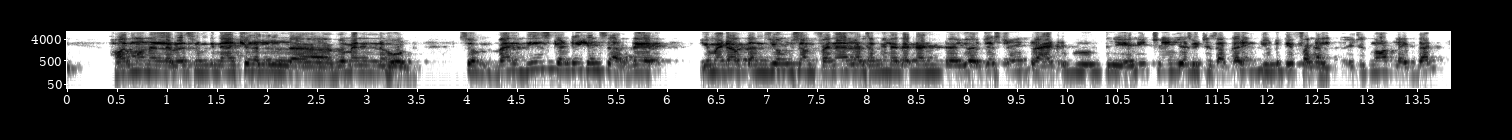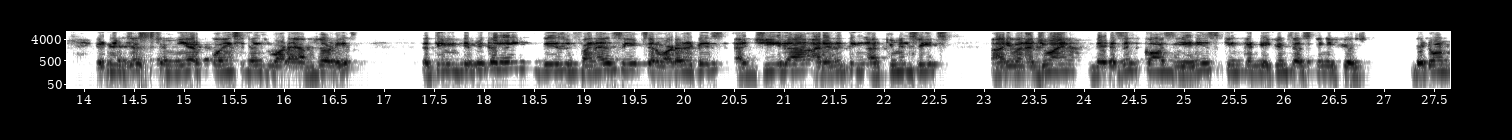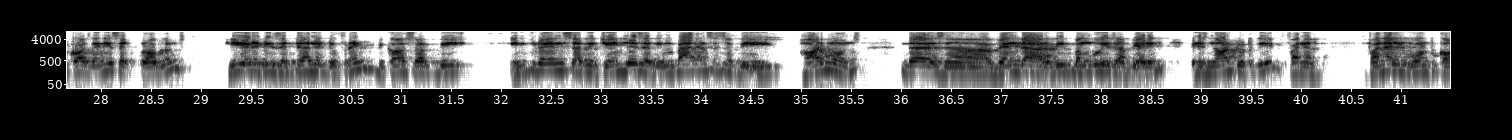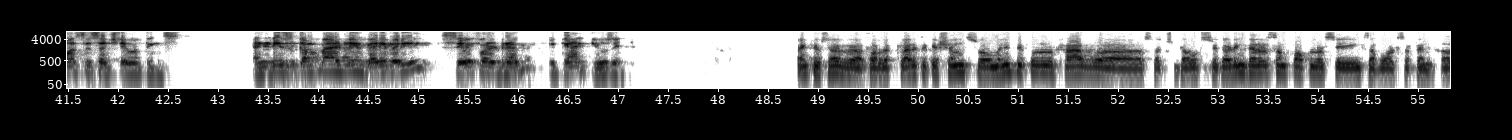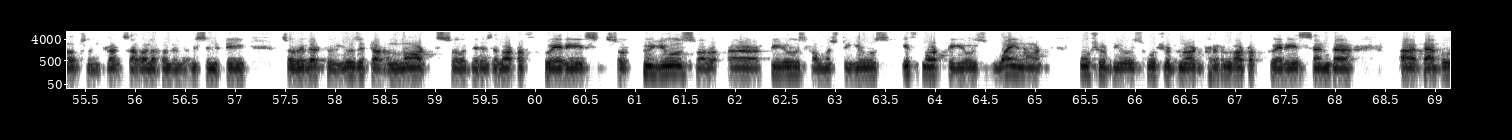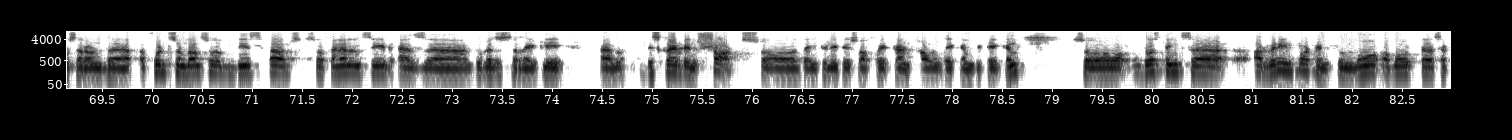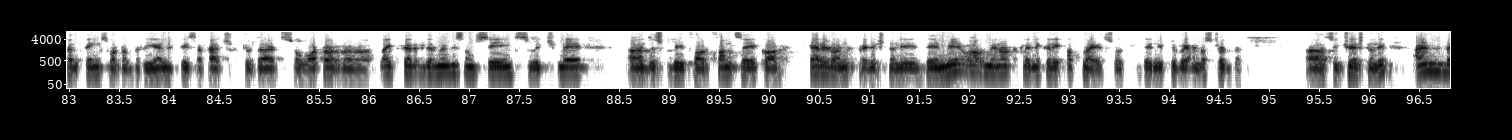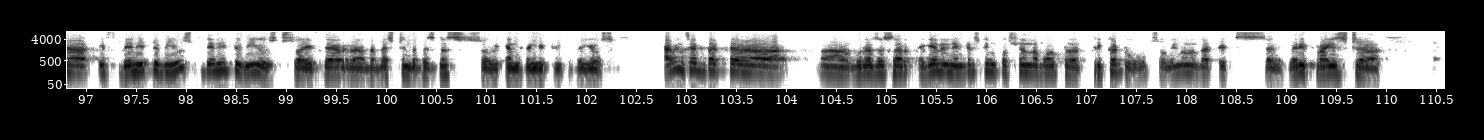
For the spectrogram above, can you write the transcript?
hormonal levels from the natural uh, womanhood. So when these conditions are there, you might have consumed some fennel or something like that, and uh, you are just trying to attribute the any changes which is occurring due to the fennel. It is not like that. It is just a mere coincidence. What I observed is the thing typically these fennel seeds or whatever it is, a jeera or anything, or cumin seeds or even ajwain, they doesn't cause any skin conditions or skin issues. They don't cause any such problems. Here it is entirely different because of the influence or the changes or the imbalances of the hormones. The uh, venga or the bangu is appearing. It is not due to the fennel. Fennel won't cause such type of things. And it is comparatively very, very safer drug. You can use it. Thank you, sir, uh, for the clarification. So many people have uh, such doubts regarding, there are some popular sayings about certain herbs and drugs available in the vicinity. So whether to use it or not, so there is a lot of queries. So to use or uh, to use, how much to use, if not to use, why not, who should use, who should not. There are a lot of queries and uh, uh, taboos around the foods and also these herbs. So fennel seed, as uh, Guru sir rightly uh, described in short, so the utilities of it and how they can be taken. So those things uh, are very important to know about uh, certain things, what are the realities attached to that. So what are, uh, like there, there may be some sayings which may uh, just be for fun sake or carried on traditionally. They may or may not clinically apply. So they need to be understood uh, situationally. And if they need to be used, they need to be used. So if they're the best in the business, so we can bring it into the use. Having said that, uh, Guraja sir, again an interesting question about uh, Trikatu. So we know that it's a very prized uh,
